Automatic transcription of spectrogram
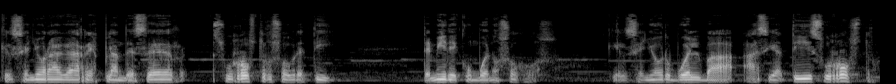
que el Señor haga resplandecer su rostro sobre ti, te mire con buenos ojos, que el Señor vuelva hacia ti su rostro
